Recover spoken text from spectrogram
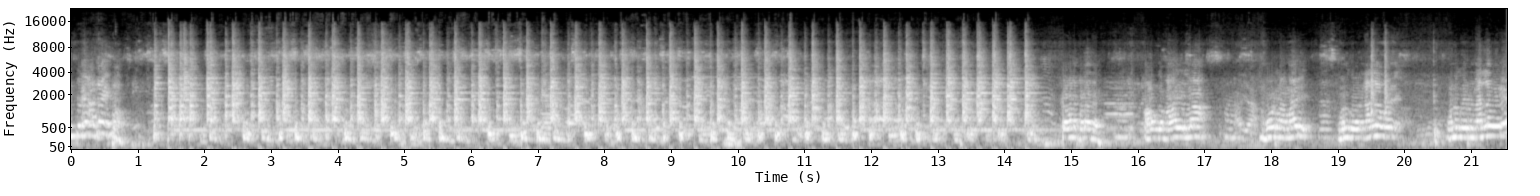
சாமி, அதான் இப்போ. மூடுற மாதிரி உனக்கு ஒரு நல்ல ஒரு உனக்கு ஒரு நல்ல ஒரு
